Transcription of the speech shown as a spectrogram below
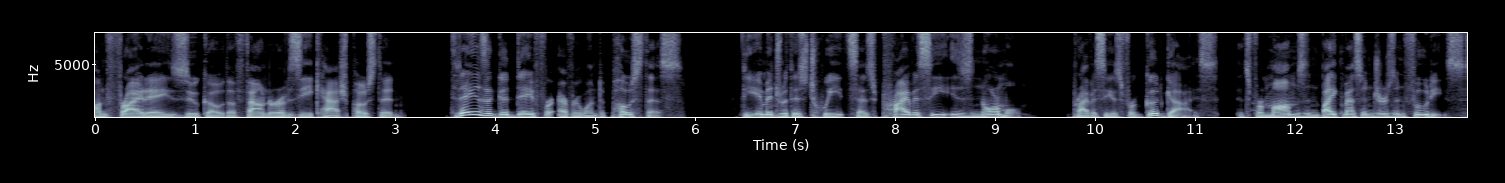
On Friday, Zooko, the founder of Zcash, posted Today is a good day for everyone to post this. The image with his tweet says privacy is normal. Privacy is for good guys. It's for moms and bike messengers and foodies.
